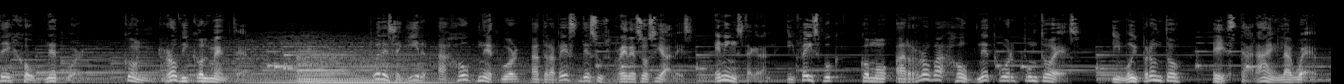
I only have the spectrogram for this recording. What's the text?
de Hope Network, con Robbie Colmenter. Puedes seguir a Hope Network a través de sus redes sociales, en Instagram y Facebook como arroba hopenetwork.es, y muy pronto estará en la web.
